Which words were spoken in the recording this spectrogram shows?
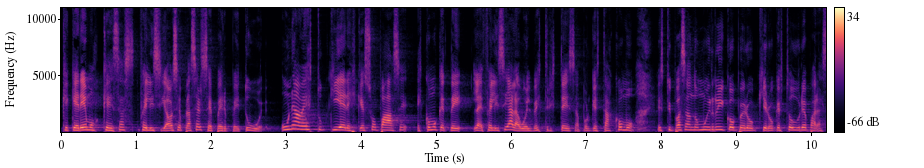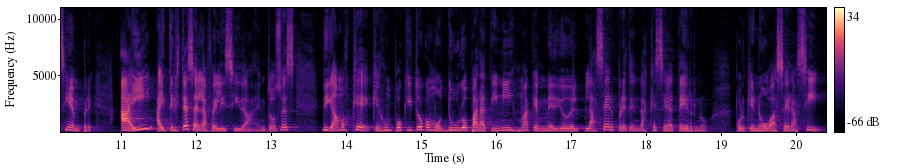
queremos que esa felicidad o ese placer se perpetúe. Una vez tú quieres que eso pase, es como que te, la felicidad la vuelves tristeza, porque estás como, estoy pasando muy rico, pero quiero que esto dure para siempre. Ahí hay tristeza en la felicidad. Entonces, digamos que, que es un poquito como duro para ti misma que en medio del placer pretendas que sea eterno, porque no va a ser así.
